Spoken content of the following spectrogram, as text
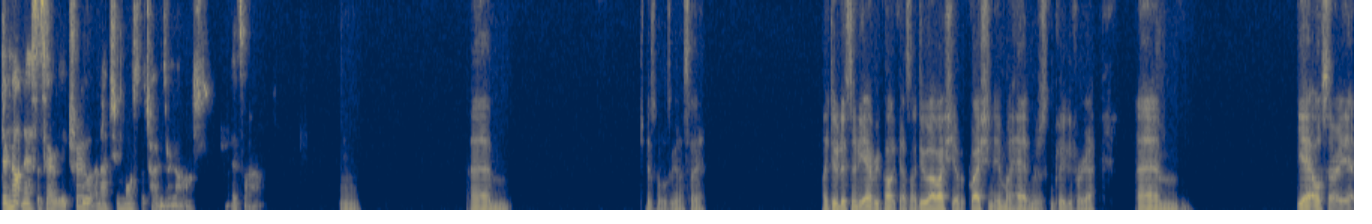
they're not necessarily true. And actually most of the time they're not as well. Hmm. Um just what I was gonna say. I do this nearly every podcast. I do have actually have a question in my head and I just completely forget. Um yeah, oh sorry, yeah.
